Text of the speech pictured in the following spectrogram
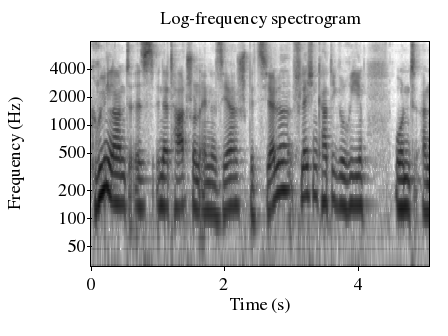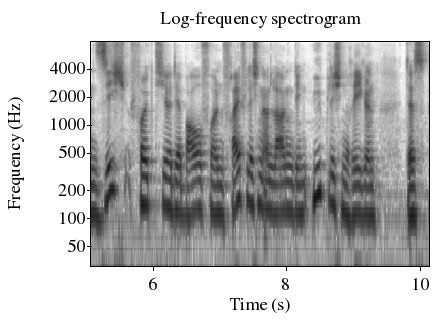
Grünland ist in der Tat schon eine sehr spezielle Flächenkategorie und an sich folgt hier der Bau von Freiflächenanlagen den üblichen Regeln des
